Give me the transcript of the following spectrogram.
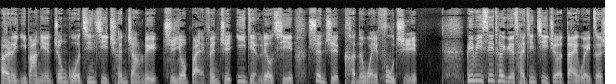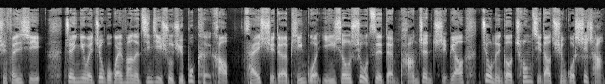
二零一八年中国经济成长率只有百分之一点六七，甚至可能为负值。BBC 特约财经记者戴维则是分析，正因为中国官方的经济数据不可靠，才使得苹果营收数字等旁证指标就能够冲击到全国市场。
